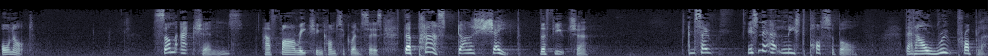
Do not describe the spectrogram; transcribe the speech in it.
or not. Some actions have far reaching consequences. The past does shape the future. And so, isn't it at least possible that our root problem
